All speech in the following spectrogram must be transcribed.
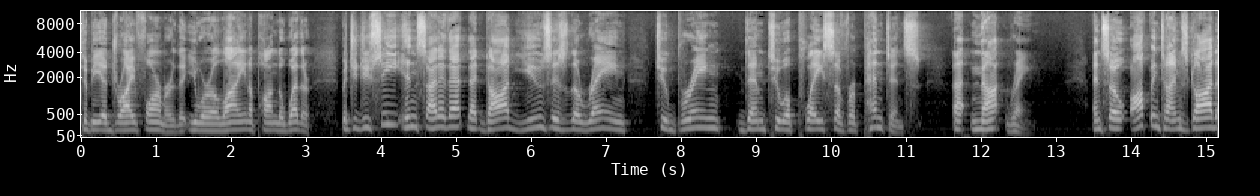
to be a dry farmer, that you are relying upon the weather. But did you see inside of that that God uses the rain to bring them to a place of repentance, uh, not rain? And so oftentimes God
